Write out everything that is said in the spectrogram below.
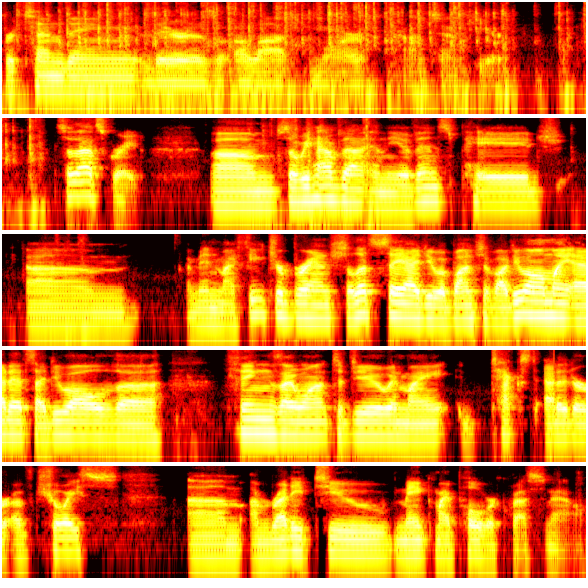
pretending there is a lot more content here. So that's great. Um, so we have that in the events page. Um, I'm in my feature branch. So let's say I do a bunch of, I do all my edits. I do all the things I want to do in my text editor of choice. Um, I'm ready to make my pull request now.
